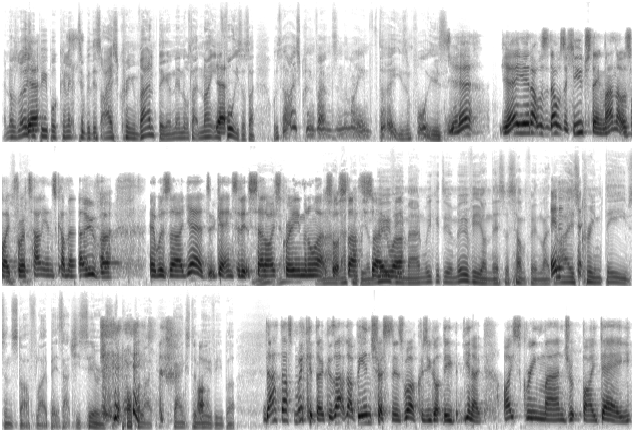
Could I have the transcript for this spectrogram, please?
And there was loads Yeah. of people connected with this ice cream van thing. And then it was like 1940s. I was like, was there ice cream vans in the 1930s and 40s? Yeah, yeah, yeah. That was that was a huge thing, man. That was like for Italians coming over. It was uh, yeah, getting to sell ice cream and all that Man, sort of that stuff. So movie, uh, man. We could do a movie on this or something like ice cream thieves and stuff like. But it's actually serious, it's proper like gangster Oh. movie. But that that's wicked though, because that that'd be interesting as well. Because you got the you know ice cream man by day,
